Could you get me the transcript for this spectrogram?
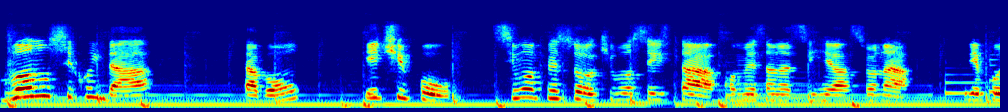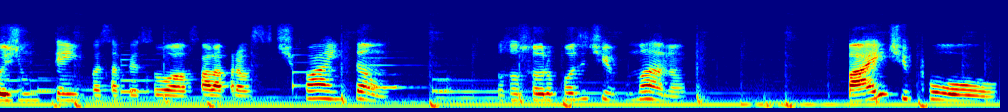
vamos se cuidar, tá bom? E tipo, se uma pessoa que você está começando a se relacionar, depois de um tempo essa pessoa fala para você, tipo, ah, então, eu sou soro positivo, mano, vai, tipo,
